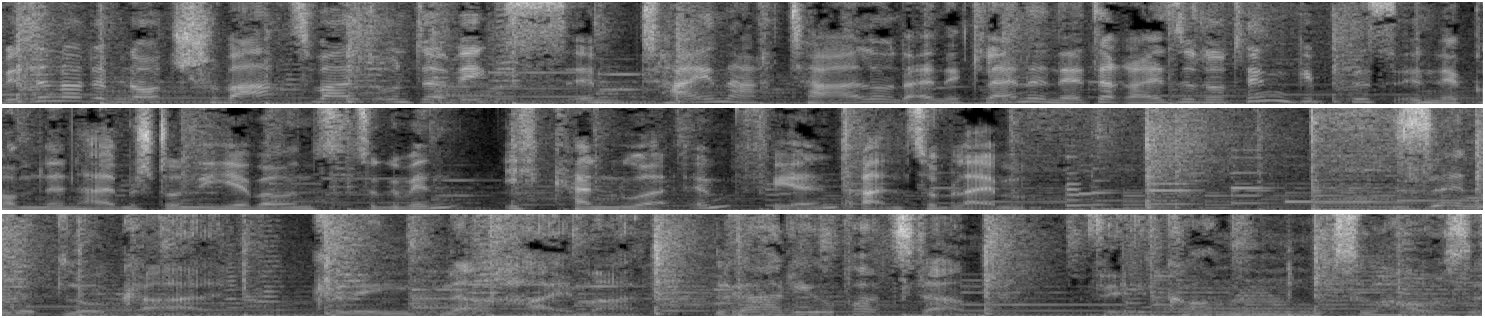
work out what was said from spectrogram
Wir sind heute im Nordschwarzwald unterwegs im Teinachtal und eine kleine nette Reise dorthin gibt es in der kommenden halben Stunde hier bei uns zu gewinnen. Ich kann nur empfehlen, dran zu bleiben. Sendet lokal. Klingt nach Heimat. Radio Potsdam. Willkommen zu Hause.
